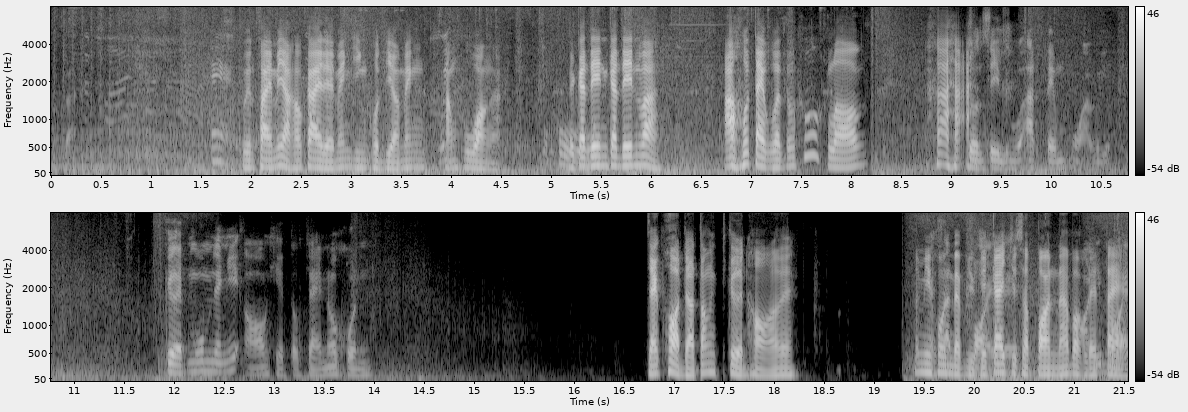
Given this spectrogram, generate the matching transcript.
ดีกว่าแหมปืนไฟไม่อยากเข้าใกล้เลยแม่งยิงคนเดียวแม่งทั้งพวงอะโอ้โหไปกระเด็นกระเด็นว่ะ เอาแต่หัวตัวพวกร้อง โดนซีรูอัดเต็มหัวเมื่อกี้ เกิดมุมอย่างนี้ อ๋อโอเคตกใจโน่คน แจ็คพอตอะต้องเกิดหอเลยถ้ามีคนแบบอยู่ใกล้ๆจุดสปอนนะบอกเลยแตก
